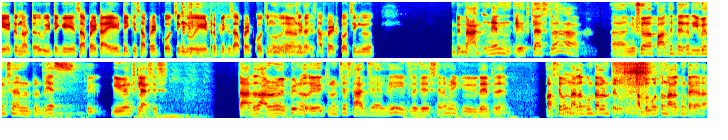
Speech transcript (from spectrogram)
గేట్ ఉన్నట్టు వీటికి సపరేట్ ఐఐటికి సపరేట్ కోచింగ్ ఏ ట్రిపుల్కి సపరేట్ కోచింగ్ సపరేట్ కోచింగ్ అంటే నాకు నేను ఎయిత్ క్లాస్ లా నిషోల పాత దగ్గర ఈవెంట్స్ అని ఉంటుంది ఎస్ ఈవెంట్స్ క్లాసెస్ దాని తర్వాత ఆవిడ చెప్పిండు ఎయిత్ నుంచే స్టార్ట్ చేయాలి ఇట్లా చేస్తేనే మీకు ఇదవుతుంది అని ఫస్ట్ ఏమో నల్లకుంటాలు ఉంటాయి హబ్బు మొత్తం నల్లకుంటా కదా.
